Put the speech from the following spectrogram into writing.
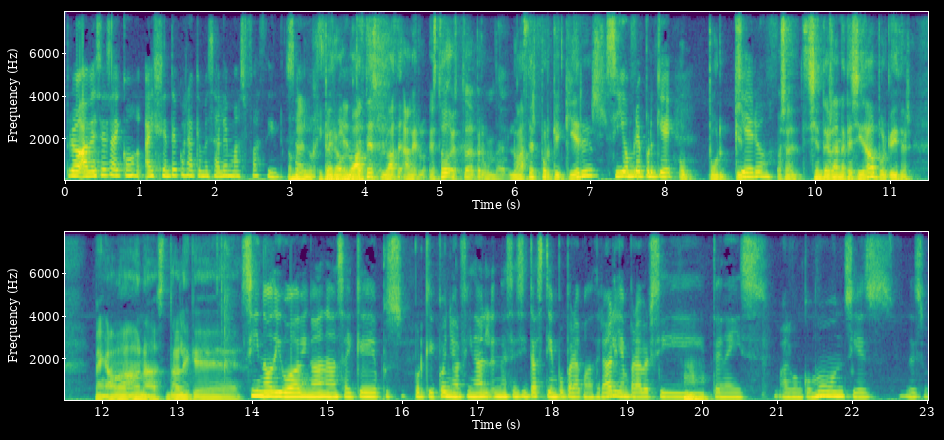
Pero a veces hay, con- hay gente con la que me sale más fácil. Hombre, pero lo haces, lo haces. A ver, esto, esto de pregunta, ¿lo haces porque quieres Sí, hombre, porque o porque. quiero. O sea, ¿sientes la necesidad o porque dices, venga, va, Ana, dale que. Sí, no, digo, ah, venga, ganas, hay que, pues, porque coño, al final necesitas tiempo para conocer a alguien, para ver si Ujú. tenéis algo en común, si es eso.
